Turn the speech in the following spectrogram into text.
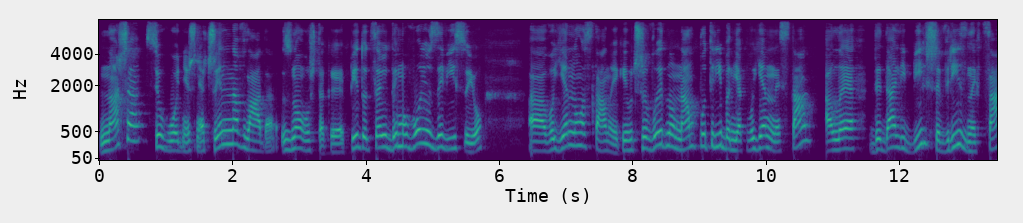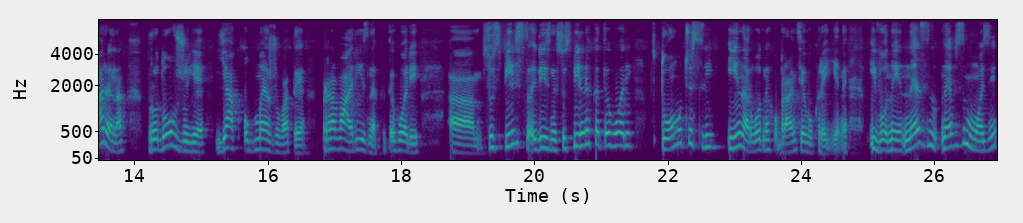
наша сьогоднішня чинна влада знову ж таки під оцею димовою завісою е, воєнного стану, який очевидно нам потрібен як воєнний стан. Але дедалі більше в різних царинах продовжує як обмежувати права різних категорій суспільств різних суспільних категорій, в тому числі і народних обранців України, і вони не не в змозі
